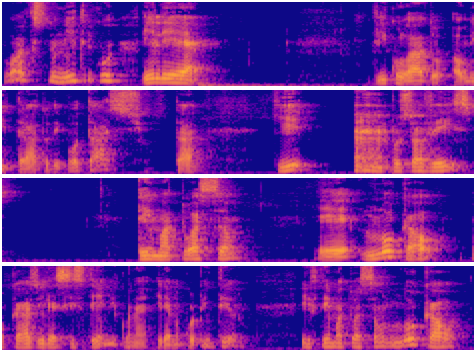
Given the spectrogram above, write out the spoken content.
O óxido nítrico, ele é vinculado ao nitrato de potássio, tá? que, por sua vez, tem uma atuação é, local, no caso ele é sistêmico, né? ele é no corpo inteiro, ele tem uma atuação local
